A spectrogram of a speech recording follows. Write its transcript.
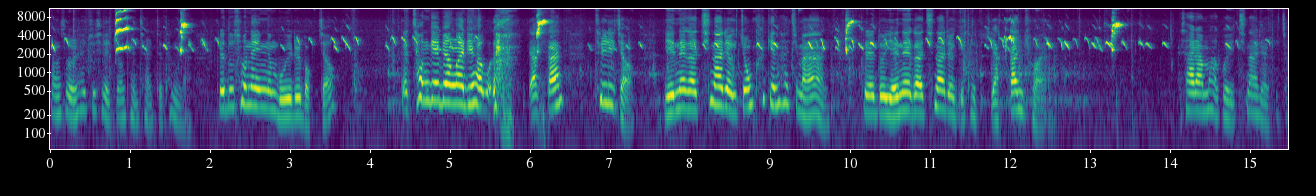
청소를 해주셔야 좀 괜찮을 듯 합니다. 그래도 손에 있는 모이를 먹죠. 그러니까 청개병아리하고 약간 틀리죠. 얘네가 친화력이 좀 크긴 하지만 그래도 얘네가 친화력이 더 약간 좋아요. 사람하고의 친화력이죠.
